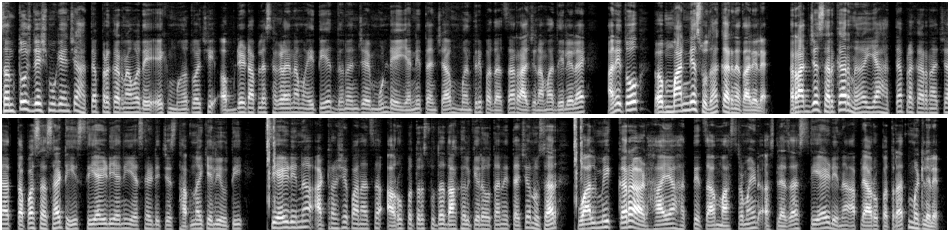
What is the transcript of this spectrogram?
संतोष देशमुख यांच्या हत्या प्रकरणामध्ये एक महत्वाची अपडेट आपल्या सगळ्यांना माहिती आहे. धनंजय मुंडे यांनी त्यांच्या मंत्रिपदाचा राजीनामा दिलेला आहे आणि तो मान्य सुद्धा करण्यात आलेला आहे. राज्य सरकारनं या हत्या प्रकरणाच्या तपासासाठी सीआयडी आणि एसआयडीची स्थापना केली होती. सीआयडीनं अठराशे पानाचं आरोपपत्र सुद्धा दाखल केलं होतं आणि त्याच्यानुसार वाल्मिक कराड हा या हत्येचा मास्टरमाइंड असल्याचा सीआयडीनं आपल्या आरोपपत्रात म्हटलेलं आहे.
